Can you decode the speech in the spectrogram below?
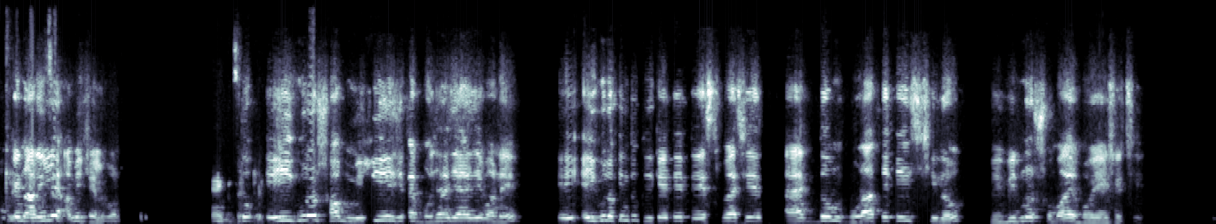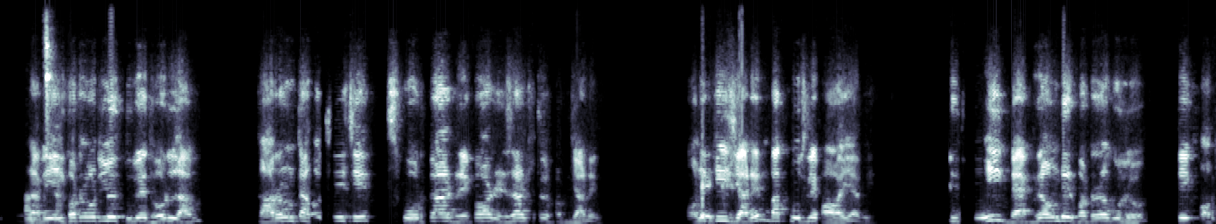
ওকে না নিলে আমি খেলব না। তো এইগুলো সব মিলিয়ে যেটা বোঝা যায় যে মানে এই এইগুলো কিন্তু ক্রিকেটে টেস্ট ম্যাচে একদম গোড়া থেকেই ছিল বিভিন্ন সময় হয়ে এসেছে। আমি এই ঘটনাগুলো তুলে ধরলাম। কারণটা হচ্ছে যে স্কোর কার্ড রেকর্ড রেজাল্ট জানেন। অনেকেই জানেন বা খুঁজলে পাওয়া যাবে। কিন্তু এই ব্যাকগ্রাউন্ডের ঘটনাগুলো ঠিক অত।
